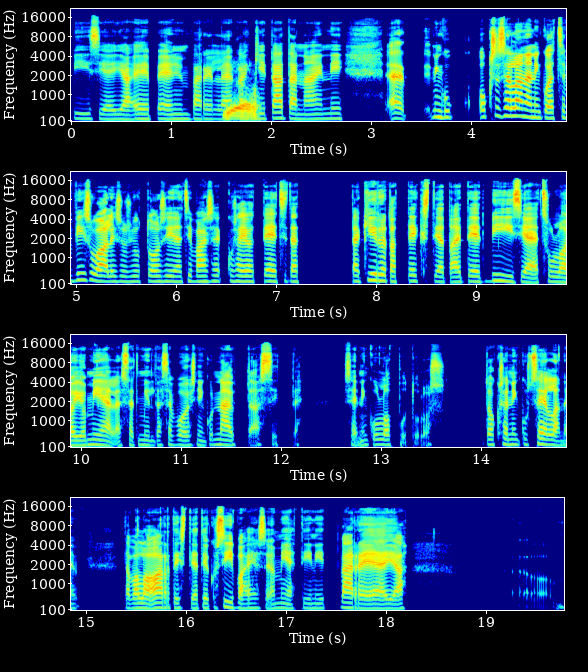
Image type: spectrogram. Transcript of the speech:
biisien ja EPn ympärille ja Joo. kaikki tätä näin. Niin, äh, niinku, onko se sellainen, niinku, että se visuaalisuusjuttu on siinä, että vaiheessa, kun sä jo teet sitä tai kirjoitat tekstiä tai teet biisiä, että sulla on jo mielessä, että miltä se voisi niinku näyttää sitten se niinku lopputulos. Että onko se niinku sellainen tavallaan artisti, että joko siinä vaiheessa jo miettii niitä värejä ja äh,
